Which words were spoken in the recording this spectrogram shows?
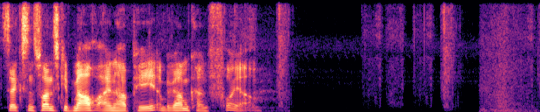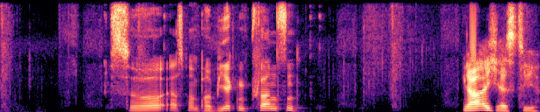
26 gibt mir auch ein HP, aber wir haben kein Feuer. So, erstmal ein paar Birken pflanzen. Ja, ich esse die.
